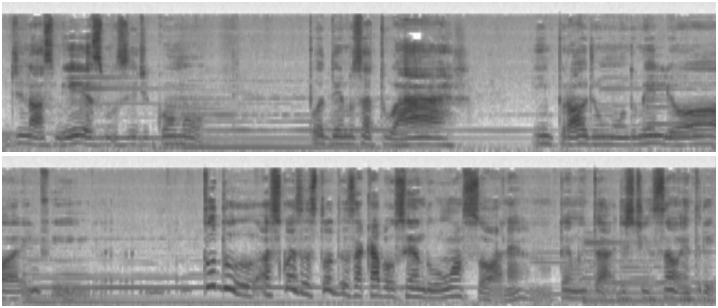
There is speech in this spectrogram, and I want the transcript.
de nós mesmos e de como podemos atuar em prol de um mundo melhor, enfim, tudo, as coisas todas acabam sendo uma só, né? Não tem muita distinção entre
